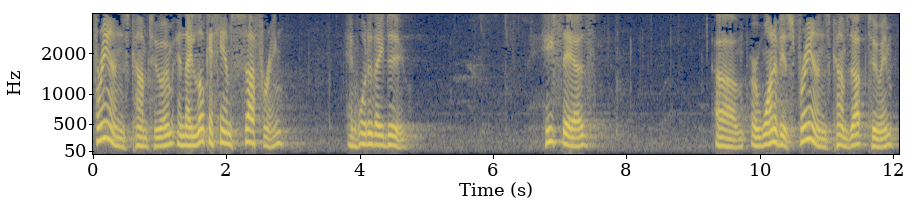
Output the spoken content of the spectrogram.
friends come to him and they look at him suffering, and what do they do? He says, um, or one of his friends comes up to him.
